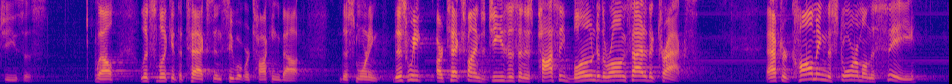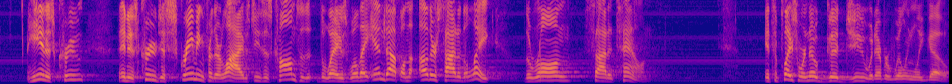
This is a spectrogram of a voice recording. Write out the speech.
Jesus. Well, let's look at the text and see what we're talking about this morning. This week, our text finds Jesus and his posse blown to the wrong side of the tracks. After calming the storm on the sea, he and his crew and his crew just screaming for their lives, Jesus calms the waves. Well, they end up on the other side of the lake, the wrong side of town. It's a place where no good Jew would ever willingly go.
